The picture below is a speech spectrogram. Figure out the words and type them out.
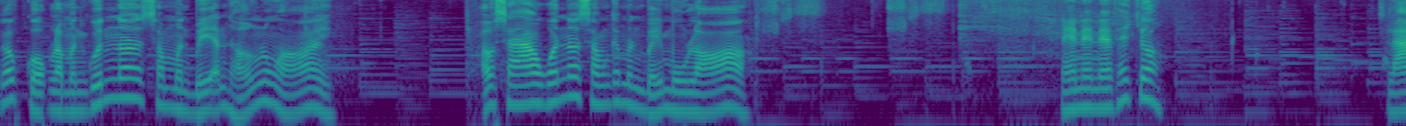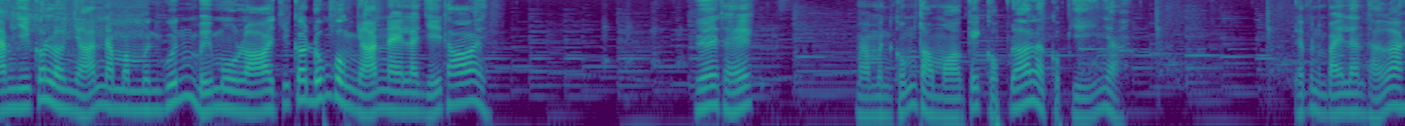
Rốt cuộc là mình quýnh nó Xong mình bị ảnh hưởng luôn rồi. Ở sao quýnh nó xong cái mình bị mù lò Nè nè nè thấy chưa Làm gì có lò nhện nào mà mình quýnh bị mù lò Chỉ có đúng con nhện này là vậy thôi Ghê thiệt Mà mình cũng tò mò cái cục đó là cục gì nhỉ Để mình bay lên thử coi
